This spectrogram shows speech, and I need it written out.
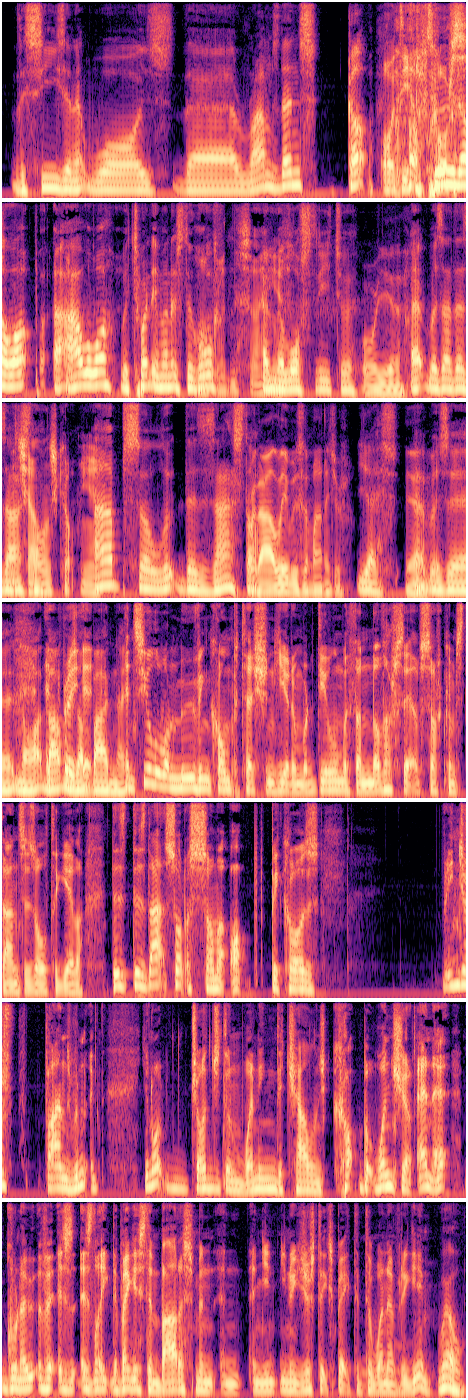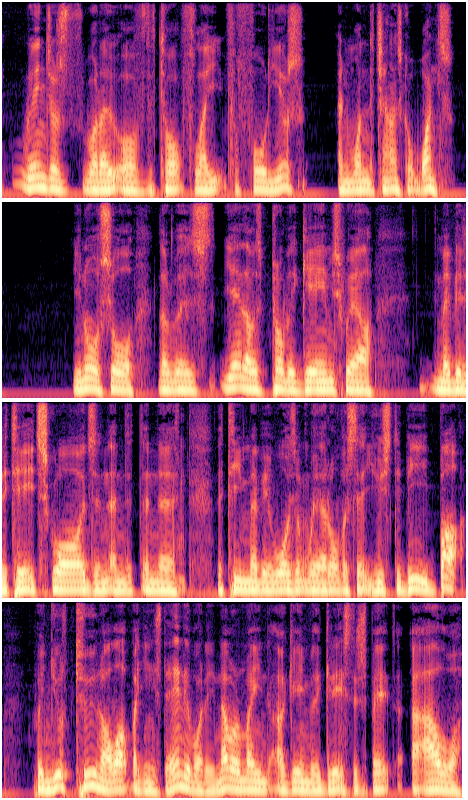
the season. It was the Ramsdens Cup. Oh, dear, of two course. 0 up at Alloa with twenty minutes to go, Oh, goodness, and yeah. we lost three two. Oh, yeah. It was a The disaster. Challenge Cup, yeah. Absolute disaster. But Ally was the manager. yes, Yeah. it was. Uh, no, that was Right, a bad night. And see, we're moving competition here and we're dealing with another set of circumstances altogether, does does that sort of sum it up? Because Rangers fans wouldn't. You're not judged on winning the Challenge Cup, but once you're in it, going out of it is, is like the biggest embarrassment, and, and you, you know you're just expected to win every game. Well, Rangers were out of the top flight for four years and won the Challenge Cup once. You know, so there was yeah, there was probably games where maybe rotated squads and and the, and the the team maybe wasn't where obviously it used to be. But when you're two 0 up against anybody, never mind a game with the greatest respect at Alloa,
